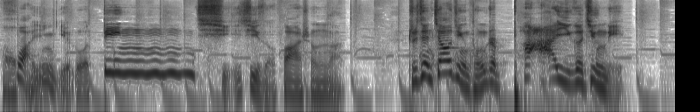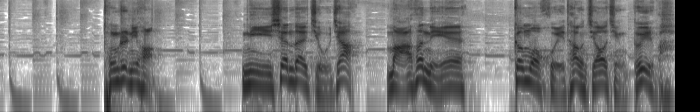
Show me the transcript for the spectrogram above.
话音一落，叮，奇迹则发生了。只见交警同志啪一个敬礼：“同志你好，你现在酒驾。”麻烦你跟我回趟交警队吧。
